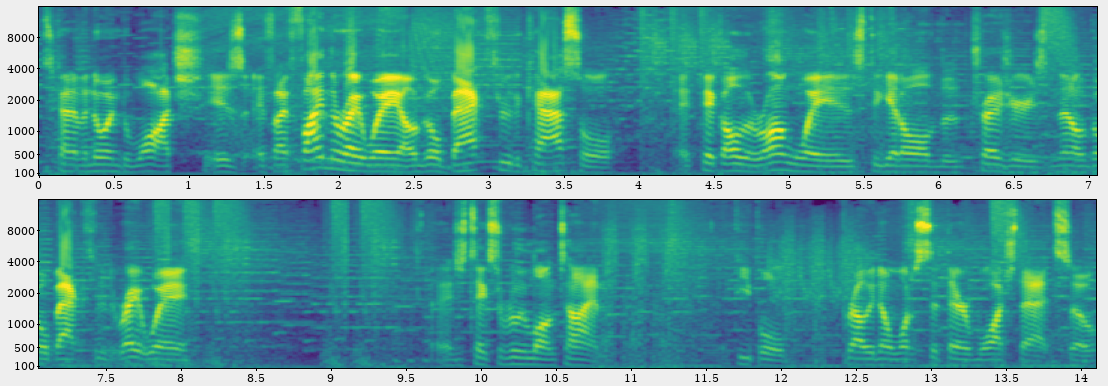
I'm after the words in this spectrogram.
it's kind of annoying to watch, is if I find the right way, I'll go back through the castle and pick all the wrong ways to get all the treasures, and then I'll go back through the right way. And it just takes a really long time. People probably don't want to sit there and watch that, so...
